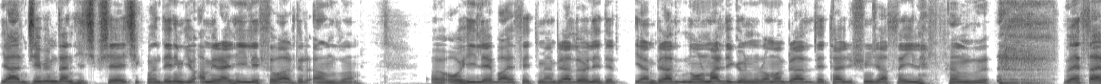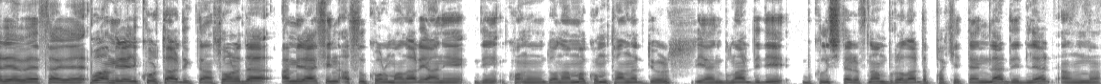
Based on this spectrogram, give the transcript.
yani cebimden hiçbir şey çıkmadı. Dediğim gibi amiral hilesi vardır anlamam. Ee, O hile bahsetmiyorum. Biraz öyledir. Yani biraz normal de görünür ama biraz detay düşünce aslında hile anladın. Vesaire vesaire. Bu amirali kurtardıktan sonra da amiral senin asıl korumalar yani donanma komutanları diyoruz. Yani bunlar dedi bu kılıç tarafından buralarda paketlendiler dediler anladın mı?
